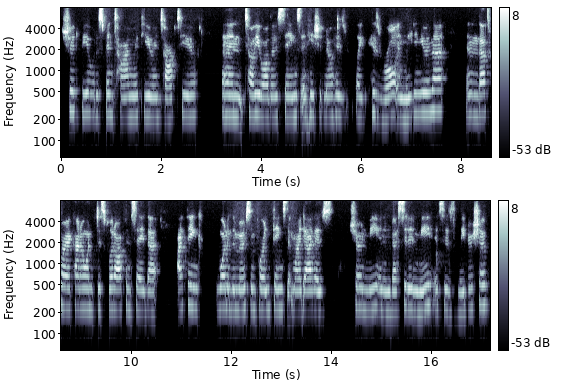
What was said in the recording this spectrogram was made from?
should be able to spend time with you and talk to you and tell you all those things and he should know his like his role in leading you in that and that's where i kind of wanted to split off and say that i think one of the most important things that my dad has shown me and invested in me is his leadership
